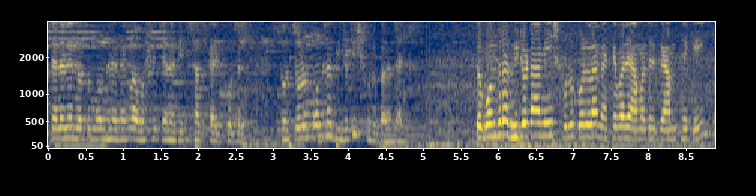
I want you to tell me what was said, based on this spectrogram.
চ্যানেলে নতুন বন্ধু হয়ে থাকলে অবশ্যই চ্যানেলটিকে সাবস্ক্রাইব করবেন। তো চলুন বন্ধুরা ভিডিওটি শুরু করা যায় তো বন্ধুরা, ভিডিওটা আমি শুরু করলাম একেবারে আমাদের গ্রাম থেকেই। তো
